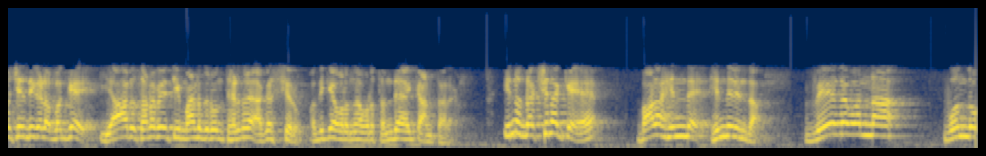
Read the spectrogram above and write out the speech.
ಔಷಧಿಗಳ ಬಗ್ಗೆ ಯಾರು ತರಬೇತಿ ಮಾಡಿದ್ರು ಅಂತ ಹೇಳಿದ್ರೆ ಅಗಸ್ತ್ಯರು. ಅದಕ್ಕೆ ಅವರನ್ನು ಅವರ ತಂದೆಯಾಗಿ ಕಾಣ್ತಾರೆ. ಇನ್ನು ದಕ್ಷಿಣಕ್ಕೆ ಭಾಳ ಹಿಂದೆ ಹಿಂದಿನಿಂದ ವೇದವನ್ನು ಒಂದು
